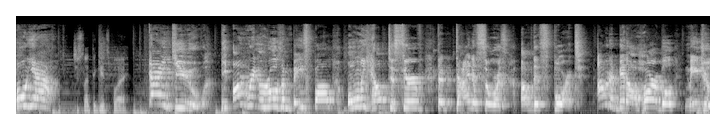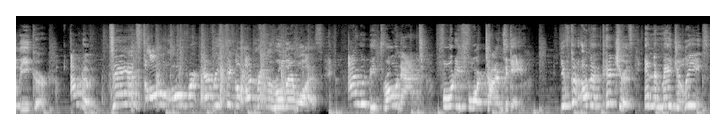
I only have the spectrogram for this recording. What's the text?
Oh yeah. Just let the kids play. Thank you! The unwritten rules in baseball only help to serve the dinosaurs of this sport. I would have been a horrible major leaguer. I would have danced all over every single unwritten rule there was. I would be thrown at 44 times a game. You've got other pitchers in the major leagues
